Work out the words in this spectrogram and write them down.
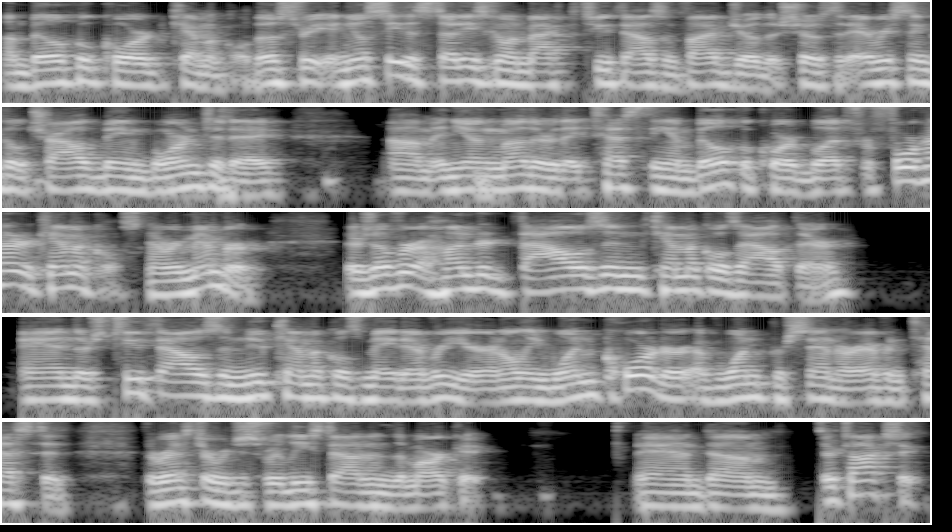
Umbilical cord, chemical. Those three. And you'll see the studies going back to 2005, Joe, that shows that every single child being born today um, and young mother, they test the umbilical cord blood for 400 chemicals. Now, remember, there's over 100,000 chemicals out there and there's 2000 new chemicals made every year and only one quarter of 1% are ever tested. The rest are just released out into the market. And um, they're toxic.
